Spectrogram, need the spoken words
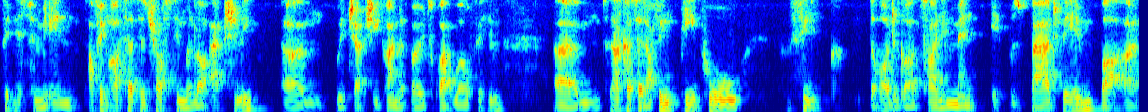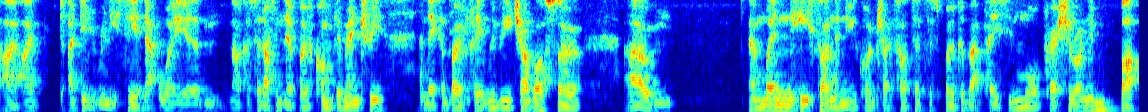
fitness permitting. I think Arteta trusts him a lot actually, um, which actually kind of bodes quite well for him. Um, like I said, I think people think the Odegaard signing meant it was bad for him, but I I, I, I didn't really see it that way. Um, like I said, I think they're both complementary and they can both play with each other. So. Um, and when he signed a new contract, Arteta spoke about placing more pressure on him. But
